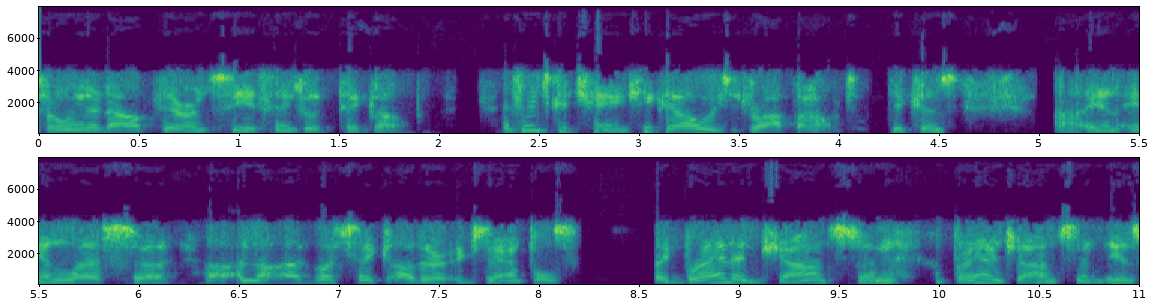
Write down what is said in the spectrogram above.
throwing it out there and see if things would pick up. And things could change. He could always drop out because uh, in, unless uh, uh, let's take other examples like Brandon Johnson. Brandon Johnson is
